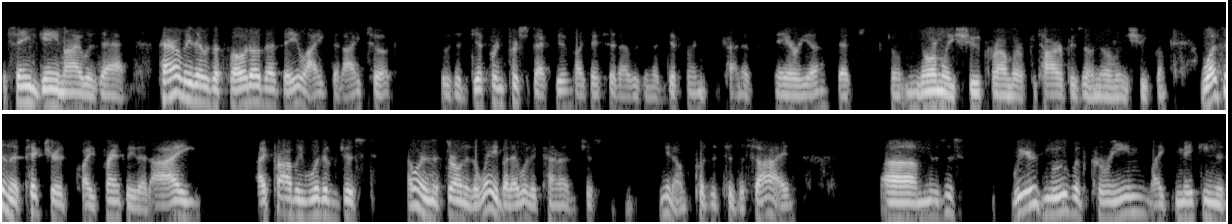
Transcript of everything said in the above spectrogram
the same game I was at. Apparently, there was a photo that they liked that I took. It was a different perspective. Like I said, I was in a different kind of area that don't normally shoot from or photographers don't normally shoot from. Wasn't a picture, quite frankly, that I I probably would have just I wouldn't have thrown it away, but I would have kind of just you know put it to the side. Um, there's this weird move of Kareem, like making this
